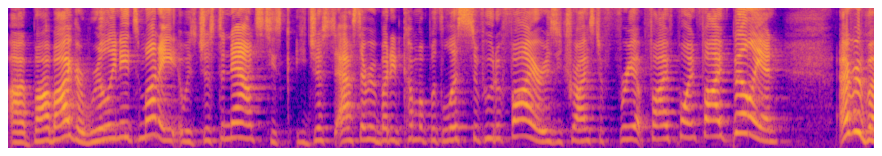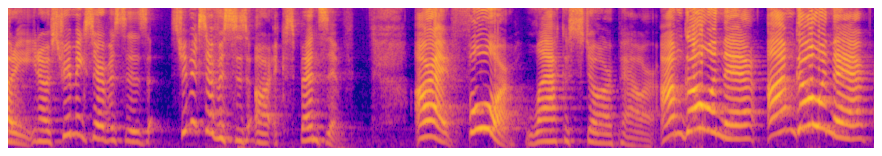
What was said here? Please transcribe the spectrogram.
Uh, Bob Iger really needs money. It was just announced. He's he just asked everybody to come up with lists of who to fire as he tries to free up 5.5 billion everybody, you know, streaming services, streaming services are expensive. All right, four, lack of star power. I'm going there. I'm going there.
